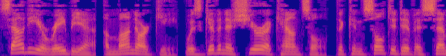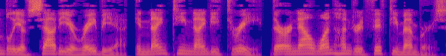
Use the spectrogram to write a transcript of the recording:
Saudi Arabia, a monarchy, was given a shura council, the Consultative Assembly of Saudi Arabia. In 1993, there are now 150 members.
